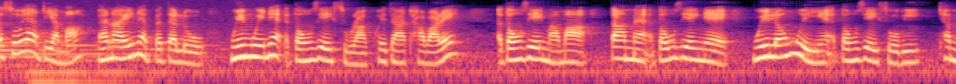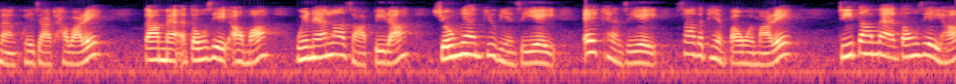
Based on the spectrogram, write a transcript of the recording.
အစိုးရတရားမှာဗန်နာရေးနဲ့ပတ်သက်လို့ဝင်ငွေနဲ့အတုံးစရိတ်ဆိုတာခွဲခြားထားပါတယ်။အတုံးစရိတ်မှာမှတာမန်အတုံးစရိတ်နဲ့ငွေလုံးငွေရင်းအတုံးစရိတ်ဆိုပြီးထပ်မံခွဲခြားထားပါတယ်။တာမန်အတုံးစရိတ်အောက်မှာဝန်ထမ်းလစာပေးတာရုံးခန်းပြုပြင်စရိတ်ဧည့်ခံစရိတ်စသဖြင့်ပါဝင်ပါတယ်။ ဒီတာမန်အသုံးစရိတ်ဟာ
